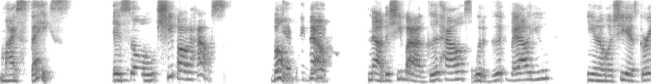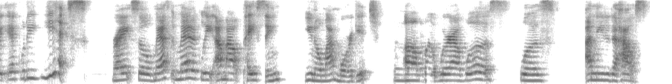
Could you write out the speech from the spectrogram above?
my space. And mm-hmm. so she bought a house. Boom. Yes, now, now, did she buy a good house with a good value? You know, and she has great equity? Yes. Right. So mathematically, I'm outpacing, you know, my mortgage. Mm-hmm. Um, but where I was, was I needed a house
